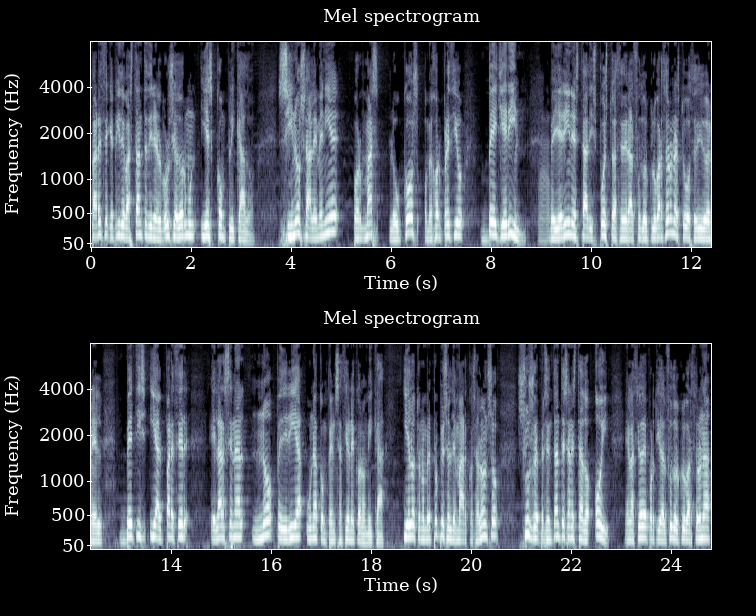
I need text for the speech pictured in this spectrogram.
parece que pide bastante dinero el Borussia Dortmund y es complicado. Si no sale Menier, por más low cost o mejor precio, Bellerín. Bellerín está dispuesto a ceder al Fútbol Club Barcelona, estuvo cedido en el Betis y al parecer el Arsenal no pediría una compensación económica. Y el otro nombre propio es el de Marcos Alonso. Sus representantes han estado hoy en la Ciudad Deportiva del Fútbol Club Barcelona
